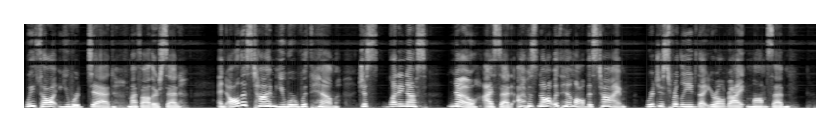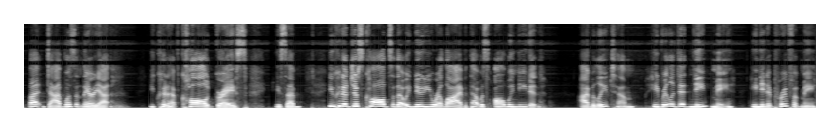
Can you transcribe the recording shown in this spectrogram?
We thought you were dead, my father said. And all this time you were with him, just letting us. No, I said, I was not with him all this time. We're just relieved that you're all right, Mom said. But Dad wasn't there yet. You could have called, Grace, he said. You could have just called so that we knew you were alive. That was all we needed. I believed him. He really did need me. He needed proof of me.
